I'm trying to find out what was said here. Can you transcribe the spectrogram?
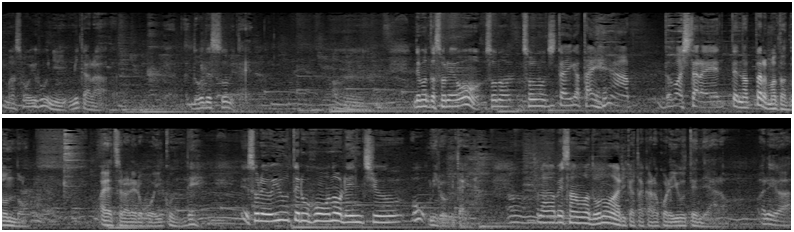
うん。まあそういうふうに見たらどうです？みたいな、うん、でまたそれをそのその事態が大変やどうしたらええってなったらまたどんどん操られる方行くんででそれを言うてる方の連中を見るみたいな。その安倍さんはどのあり方からこれ言うてんねやろ。あるいは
